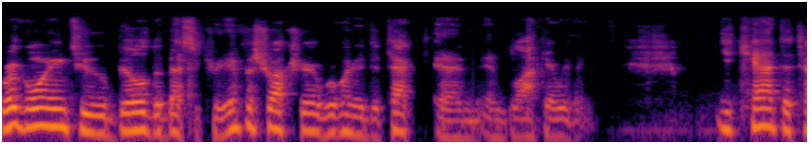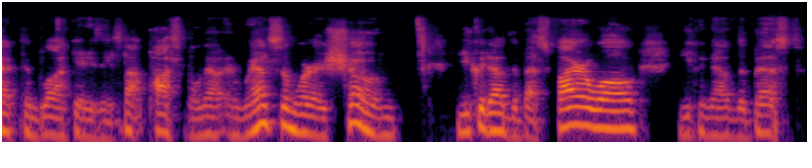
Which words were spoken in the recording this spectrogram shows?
We're going to build the best security infrastructure. We're going to detect and, and block everything. You can't detect and block anything. It's not possible now. And ransomware has shown you could have the best firewall, you can have the best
